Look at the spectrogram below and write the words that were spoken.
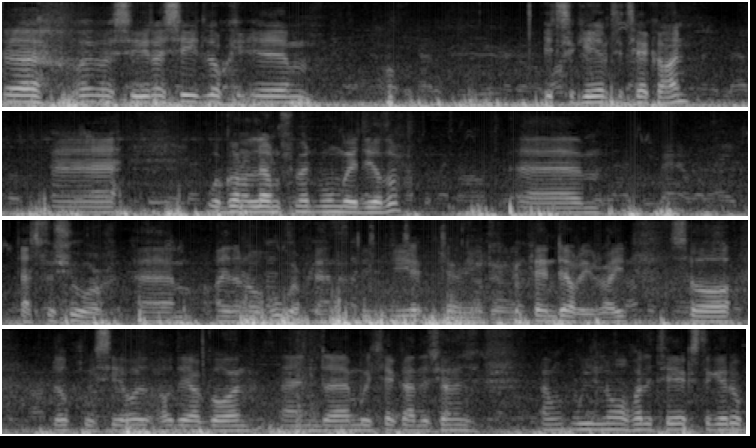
Yeah, uh, I see it. I see it. Look, um, it's a game to take on. Uh, we're going to learn from it one way or the other. Um, that's for sure. Um, I don't know who we're playing. Derry. We're playing Derry, right? So look, we see how, how they are going, and um, we take on the challenge, and we know what it takes to get up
